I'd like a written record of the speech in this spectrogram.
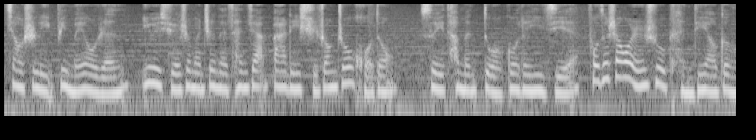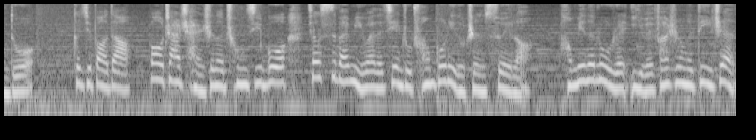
教室里并没有人，因为学生们正在参加巴黎时装周活动，所以他们躲过了一劫。否则，伤亡人数肯定要更多。”根据报道，爆炸产生的冲击波将四百米外的建筑窗玻璃都震碎了，旁边的路人以为发生了地震。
